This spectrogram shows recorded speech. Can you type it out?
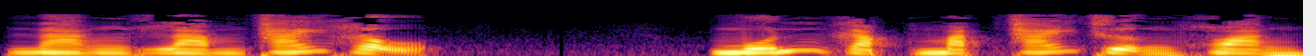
nàng làm thái hậu, muốn gặp mặt thái thượng hoàng.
